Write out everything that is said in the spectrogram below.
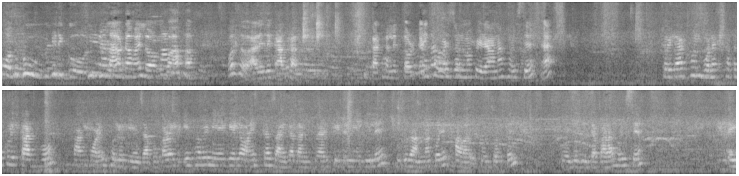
কদু গোল লাউটা লম্বা। বুঝছ? আর এই যে কাঁঠাল। কাঁঠালের তরকারি খাওয়ার জন্য পেরে আনা হয়েছে হ্যাঁ? তো এটা এখন বোনের সাথে করে কাটবো, তারপরে হলো নিয়ে যাব। কারণ এভাবে নিয়ে গেলে অনেকটা জায়গা লাগবে, আর কেটে নিয়ে গেলে শুধু রান্না করে খাওয়া এই পর্যন্তই। তো যে দুইটা পাড়া হয়েছে, এই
